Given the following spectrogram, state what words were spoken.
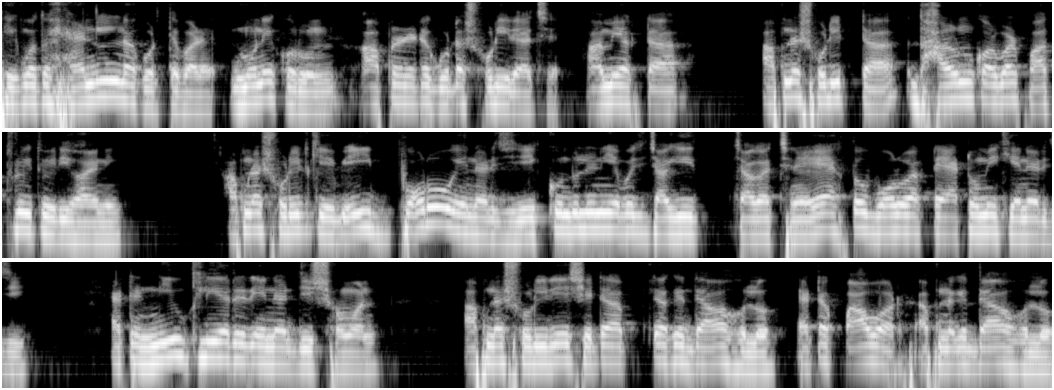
ঠিকমতো হ্যান্ডেল না করতে পারে, মনে করুন আপনার এটা গোটা শরীর আছে। আমি একটা আপনার শরীরটা ধারণ করবার পাত্রই তৈরি হয়নি। আপনার শরীরকে এই বড় এনার্জি এই কুণ্ডলিনী এবার জাগিয়ে জাগাচ্ছেন এত বড় একটা অ্যাটমিক এনার্জি একটা নিউক্লিয়ারের এনার্জির সমান। আপনার শরীরে সেটা আপনাকে দেওয়া হলো, একটা পাওয়ার আপনাকে দেওয়া হলো,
